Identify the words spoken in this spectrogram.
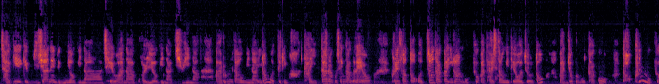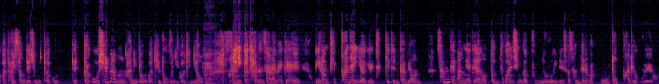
자기에게 무제한의 능력이나 재화나 권력이나 지위나 아름다움이나 이런 것들이 막 다 있다라고 생각을 해요. 그래서 또 어쩌다가 이러한 목표가 달성이 되어져도 만족을 못하고 더 큰 목표가 달성되지 못하고 됐다고 실망하는 경우가 대부분이거든요. 음, 그러니까 다른 사람에게 이런 비판의 이야기를 듣게 된다면 상대방에 대한 어떤 무관심과 분노로 인해서 상대를 막 모독하려고 해요.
